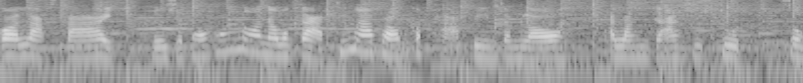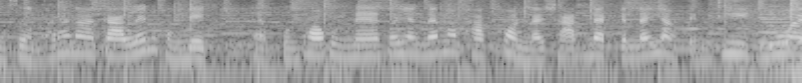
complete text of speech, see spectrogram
กรณ์หลากสไตล์ โดยเฉพาะห้องนอนอวกาศที่มาพร้อมกับผาปีนจำลอง อลังการสุดๆ ส่งเสริมพัฒนาการเล่นของเด็ก แถมคุณพ่อคุณแม่ก็ยังได้มาพักผ่อนและชาร์จแบตกันได้อย่างเต็มที่อีกด้วย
